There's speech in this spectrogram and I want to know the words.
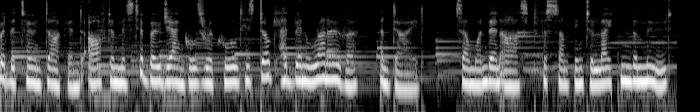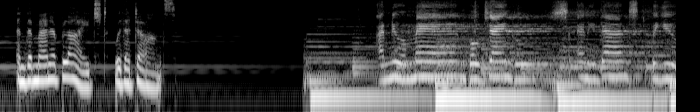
But the tone darkened after Mr. Bojangles recalled his dog had been run over and died. Someone then asked for something to lighten the mood, and the man obliged with a dance. I knew a man, Bojangles, and he danced for you.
